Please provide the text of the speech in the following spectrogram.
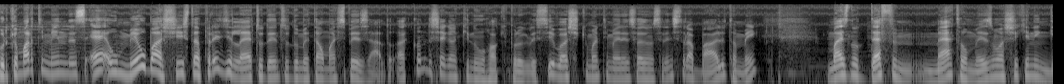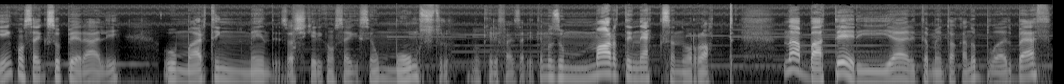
porque o Martin Mendes é o meu baixista predileto dentro do metal mais pesado. Ah, quando eles chegam aqui no rock progressivo, acho que o Martin Mendes faz um excelente trabalho também. Mas no death metal mesmo, acho que ninguém consegue superar ali o Martin Mendes. Acho que ele consegue ser um monstro no que ele faz ali. Temos o Martin Exenroth na bateria, ele também toca no Bloodbath.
